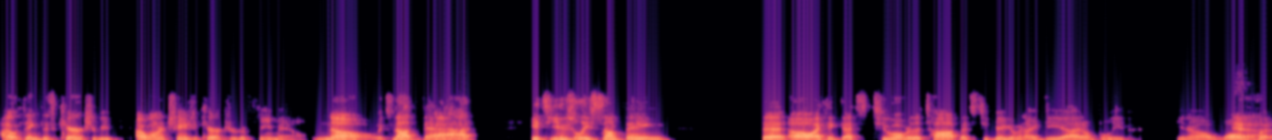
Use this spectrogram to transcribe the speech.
I would think this character should be. I want to change the character to female. No, it's not that. It's usually something that oh, I think that's too over the top. That's too big of an idea. I don't believe it. You know, well, Yeah. but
